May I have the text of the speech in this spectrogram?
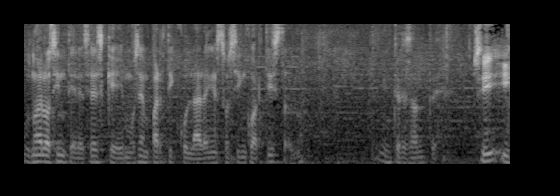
uno de los intereses que vemos en particular en estos cinco artistas. Interesante. Sí, y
